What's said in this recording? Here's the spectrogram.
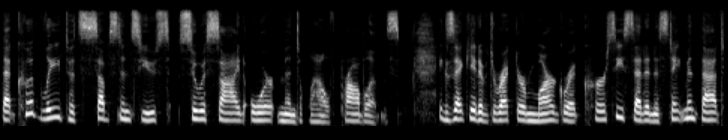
that could lead to substance use, suicide, or mental health problems. Executive Director Margaret Kersey said in a statement that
